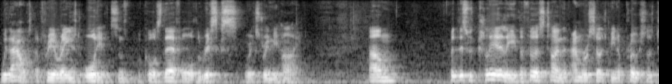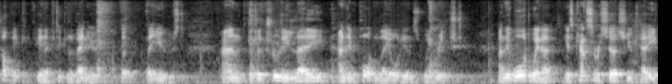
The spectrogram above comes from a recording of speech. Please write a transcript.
without a pre-arranged audience, and of course, therefore, the risks were extremely high. Um, but this was clearly the first time that animal research had been approached as a topic in a particular venue that they used, and that a truly lay and important lay audience was reached. And the award winner is Cancer Research UK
